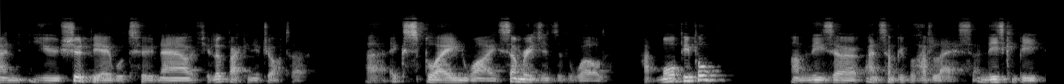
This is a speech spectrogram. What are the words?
And you should be able to now, if you look back in your jotter, uh, explain why some regions of the world have more people. Um, these are, and some people have less. And these can be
